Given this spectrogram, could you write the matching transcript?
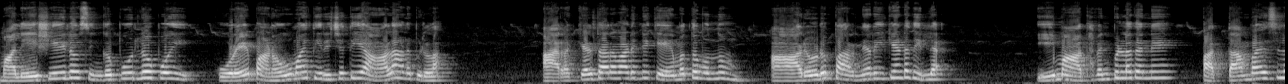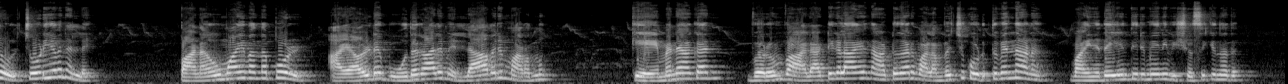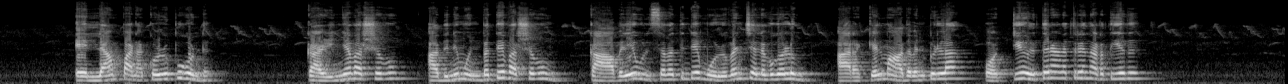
മലേഷ്യയിലോ സിംഗപ്പൂരിലോ പോയി കുറെ പണവുമായി തിരിച്ചെത്തിയ ആളാണ് പിള്ള. അറക്കൽ തറവാടിന്റെ കേമത്വമൊന്നും ആരോടും പറഞ്ഞറിയിക്കേണ്ടതില്ല. ഈ മാധവൻ പിള്ള തന്നെ പത്താം വയസ്സിൽ ഒളിച്ചോടിയവനല്ലേ? പണവുമായി വന്നപ്പോൾ അയാളുടെ ഭൂതകാലം എല്ലാവരും മറന്നു. കേമനാകാൻ വെറും വാലാട്ടികളായ നാട്ടുകാർ വളം വെച്ചു കൊടുത്തുവെന്നാണ് വൈനതയും തിരുമേനി വിശ്വസിക്കുന്നത്. എല്ലാം പണക്കൊഴുപ്പ് കൊണ്ട് കഴിഞ്ഞ വർഷവും അതിനു മുൻപത്തെ വർഷവും കാവലെ ഉത്സവത്തിന്റെ മുഴുവൻ ചെലവുകളും അറക്കൽ മാധവൻപിള്ള ഒറ്റയൊരുത്തനാണത്രേ നടത്തിയത്.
